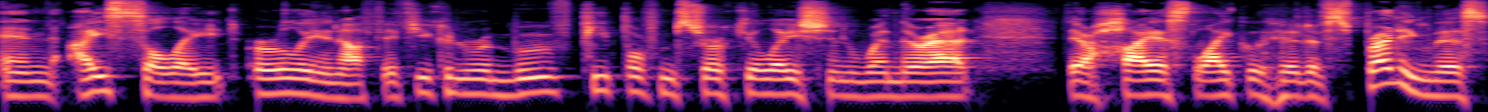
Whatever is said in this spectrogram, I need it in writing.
and isolate early enough, if you can remove people from circulation when they're at their highest likelihood of spreading this,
